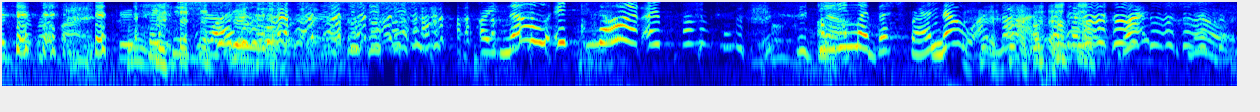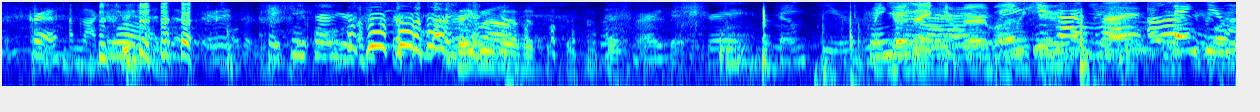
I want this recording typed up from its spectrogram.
It's uh, the. Are no, it's not. I promise. You're dating my best friend? No, I'm not. what? No, it's gross. I'm not going to do that. Taking care of your sisters. Taking care of his sister. Very good. Great. Thank you. Thank Thank you very much. Thank you so much. Thank you.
